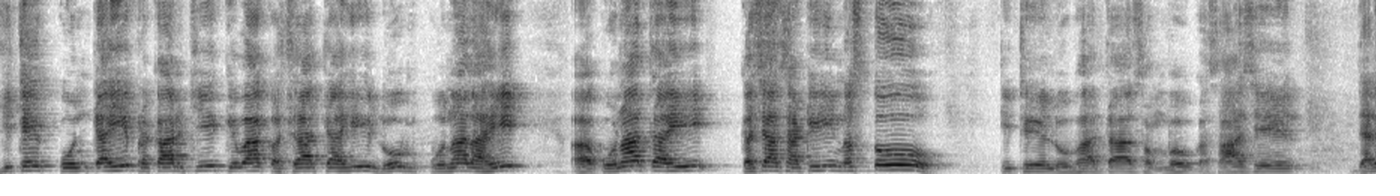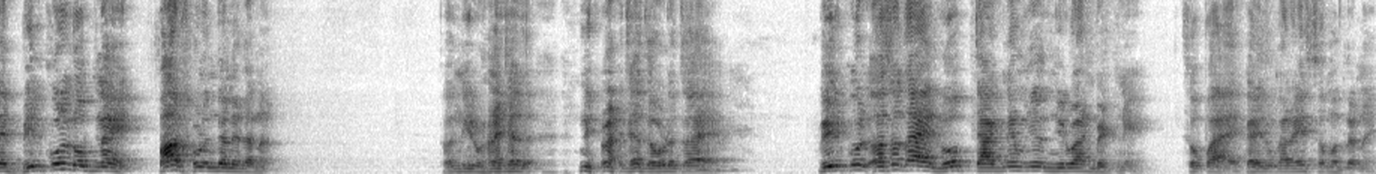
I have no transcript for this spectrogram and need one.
जिथे कोणत्याही प्रकारची किंवा कशाच्याही लोभ कोणालाही कोणाचाही कशासाठीही नसतो. तिथे लोभाचा संभव कसा असेल? ज्याला बिलकुल लोभ नाही फार सोडून दिलं त्यानं तो निर्वाणाच्या निर्वाणाच्या जवळच आहे. बिलकुल असंच आहे लोभ त्यागणे म्हणजे निर्वाण भेटणे. सोपं आहे काही लोकांना हे समजलं नाही.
